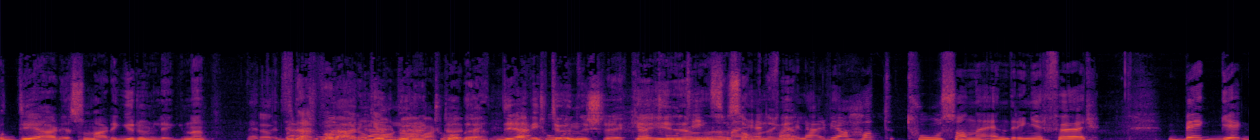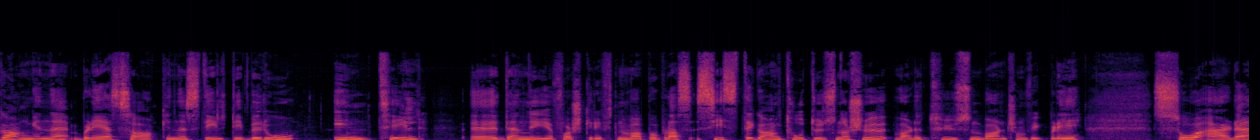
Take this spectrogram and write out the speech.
Og det er det som er det grunnleggende. Det, er det ikke brudd på det. Det er viktig å understreke i den sammenhengen. Vi har hatt to sånne endringer før. Begge gangene ble sakene stilt i bero inntil eh, den nye forskriften var på plass. Siste gang, 2007, var det 1000 barn som fikk bli. Så er det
